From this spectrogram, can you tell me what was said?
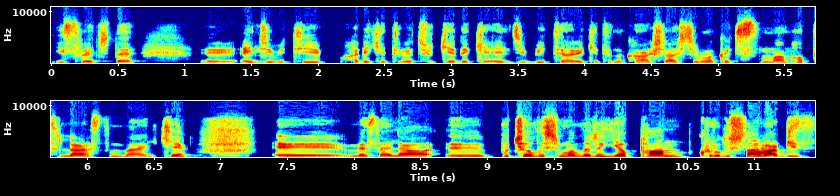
İsveç'te e, LGBT hareketi ve Türkiye'deki LGBT hareketini karşılaştırmak açısından hatırlarsın belki. E, mesela e, bu çalışmaları yapan kuruluşlar var. Biz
